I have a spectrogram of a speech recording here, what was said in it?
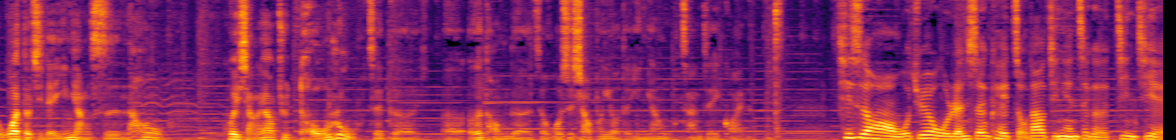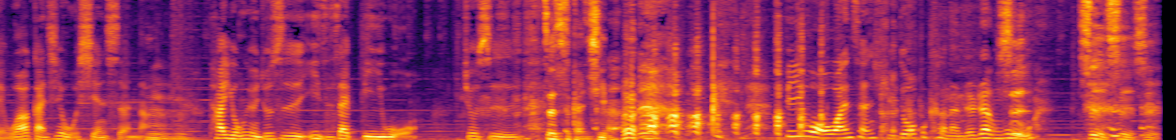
我的几的营养师，然后会想要去投入这个呃儿童的这或是小朋友的营养午餐这一块呢？其实哦，我觉得我人生可以走到今天这个境界，我要感谢我先生呐、嗯嗯，他永远就是一直在逼我，就是 这是感谢，逼我完成许多不可能的任务。是是是是，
